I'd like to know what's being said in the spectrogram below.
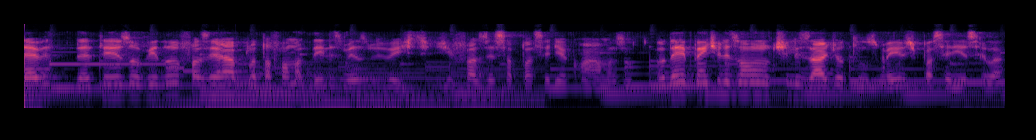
devem deve ter resolvido fazer a plataforma deles mesmo, em vez de fazer essa parceria com a Amazon. Ou de repente eles vão utilizar de outros meios de parceria, sei lá.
